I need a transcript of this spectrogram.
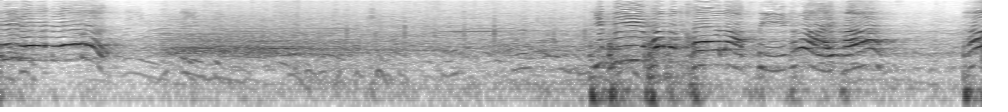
ที่ในวันนี้ได้ยินได้ยินเสียงพี่พี่ๆผ้าพันคอหลากสีทั้งหลายคะถ้า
